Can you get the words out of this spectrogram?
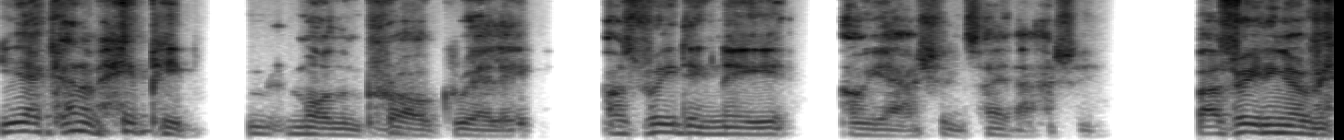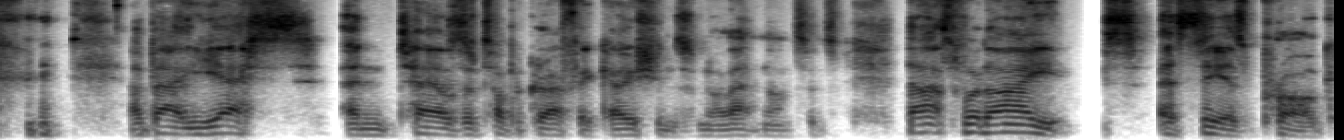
Yeah, kind of hippie more than prog, really. I was reading the. Oh yeah, I shouldn't say that actually. I was reading about Yes and Tales of Topographic Oceans and all that nonsense. That's what I uh, see as prog.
